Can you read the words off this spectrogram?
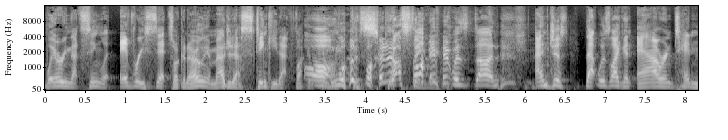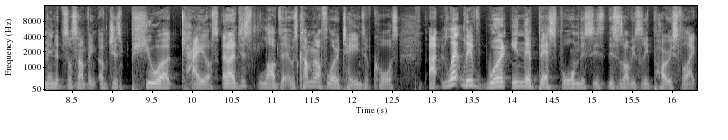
wearing that singlet every set. So I can only imagine how stinky that fucking Oh, thing was. by the disgusting, time it was done, and just that was like an hour and 10 minutes or something of just pure chaos. And i just loved it. It was coming off low teens of course. Uh, let live weren't in their best form. This is this is obviously post like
